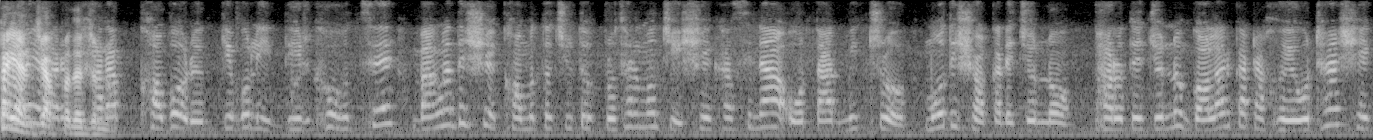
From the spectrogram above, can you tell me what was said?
বাংলাটাই আনছি আপনাদের জন্য। খবর কেবলই দীর্ঘ হচ্ছে। বাংলাদেশে ক্ষমতাচ্যুত প্রধানমন্ত্রী শেখ হাসিনা ও তার মিত্র মোদী সরকারের জন্য। ভারতের জন্য গলার কাটা হয়ে ওঠা শেখ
